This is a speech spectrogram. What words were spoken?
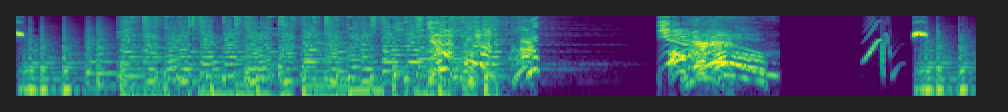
Finish. Oh. Oh.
